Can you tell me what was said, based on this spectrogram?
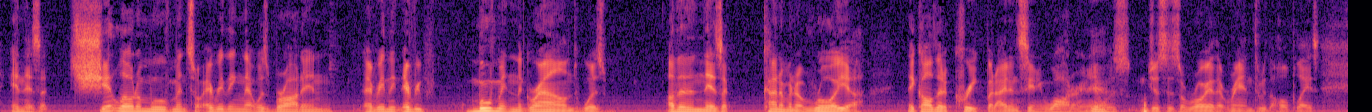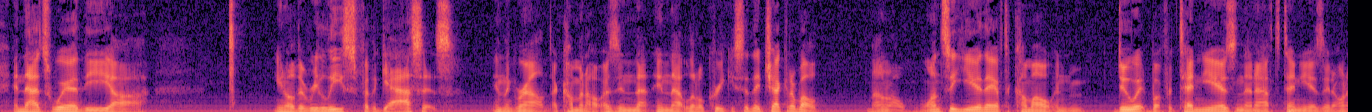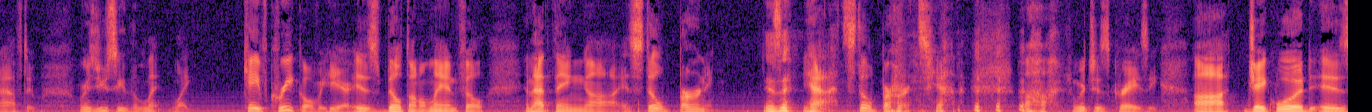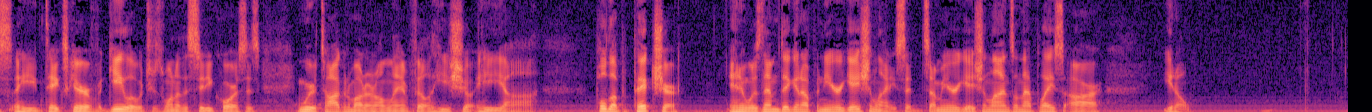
And there's a shitload of movement, so everything that was brought in, everything, every movement in the ground was, other than there's a kind of an arroyo. They called it a creek, but I didn't see any water in it. Yeah. It was just this arroyo that ran through the whole place, and that's where the, uh, you know, the release for the gases in the ground are coming out, as in that in that little creek. He said they check it about, I don't know, once a year they have to come out and do it, but for ten years, and then after ten years they don't have to. Whereas you see the like Cave Creek over here is built on a landfill, and that thing uh, is still burning. Is it? Yeah, it still burns. Yeah, uh, which is crazy. Uh, Jake Wood is he takes care of Aguila, which is one of the city courses, and we were talking about it on landfill. He show, he uh, pulled up a picture, and it was them digging up an irrigation line. He said some irrigation lines on that place are, you know,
